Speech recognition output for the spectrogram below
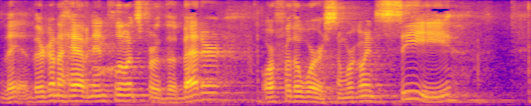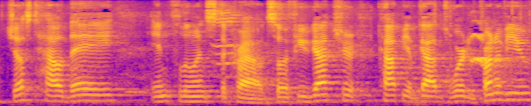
They, they're going to have an influence for the better or for the worse. And we're going to see just how they influence the crowd. So if you got your copy of God's Word in front of you,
